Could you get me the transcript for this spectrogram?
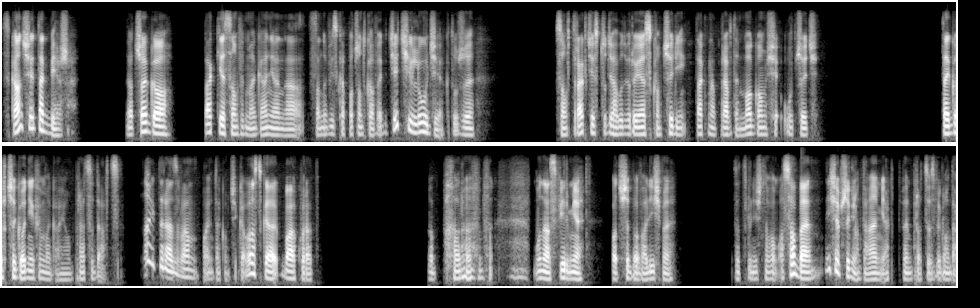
skąd się tak bierze? Dlaczego takie są wymagania na stanowiska początkowe? Gdzie ci ludzie, którzy są w trakcie studiów albo dopiero je skończyli, tak naprawdę mogą się uczyć tego, czego od nich wymagają pracodawcy. No i teraz Wam powiem taką ciekawostkę, bo akurat no, u nas w firmie potrzebowaliśmy zatrudnić nową osobę i się przyglądałem, jak ten proces wygląda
